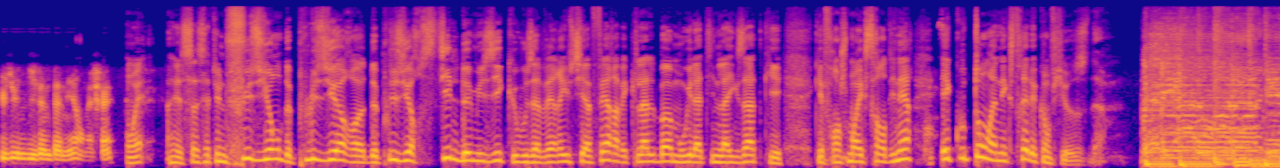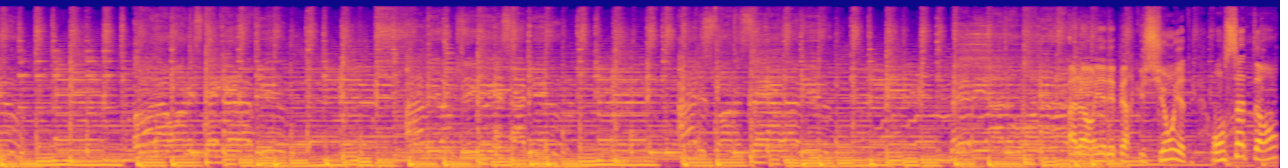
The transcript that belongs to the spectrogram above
plus d'une dizaine d'années en effet. Ouais, et ça c'est une fusion de plusieurs de plusieurs styles de musique que vous avez réussi à faire avec l'album We Latin Like That qui est, qui est franchement extraordinaire. Écoutons un extrait de Confused. Alors il y a des percussions, on s'attend,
